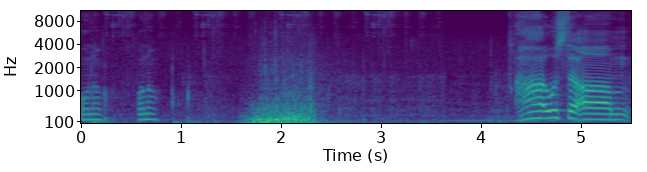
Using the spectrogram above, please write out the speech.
Oh no, oh no. Ah, it was the um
